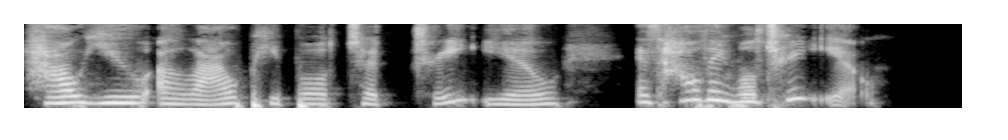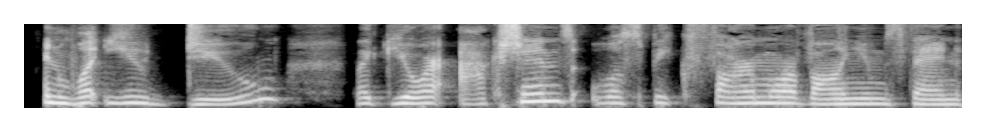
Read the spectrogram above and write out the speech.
how you allow people to treat you is how they will treat you and what you do, like your actions will speak far more volumes than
